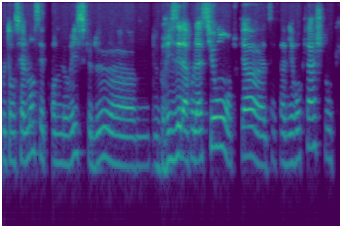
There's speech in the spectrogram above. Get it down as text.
potentiellement, c'est prendre le risque de, de briser la relation. En tout cas, ça, ça vire au clash. Donc,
